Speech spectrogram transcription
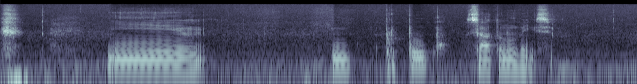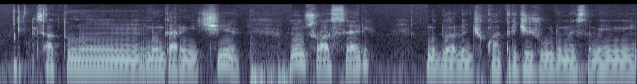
e, e pro pouco, não vence. Sato não, não garantia não só a série no duelo de 4 de julho, mas também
